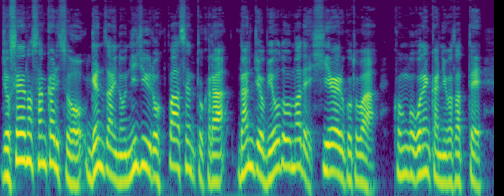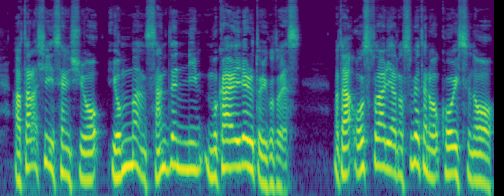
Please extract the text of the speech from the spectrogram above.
女性の参加率を現在の26%から男女平等まで引き上げることは今後5年間にわたって新しい選手を4万3000人迎え入れるということです。また、オーストラリアのすべての更衣室の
